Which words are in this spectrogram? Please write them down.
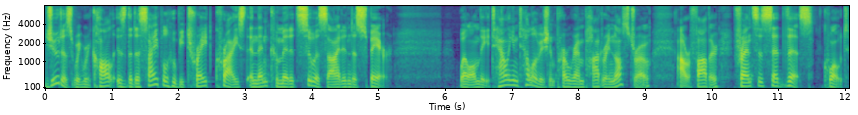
Judas, we recall, is the disciple who betrayed Christ and then committed suicide in despair. Well, on the Italian television program Padre Nostro, Our Father, Francis said this quote,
